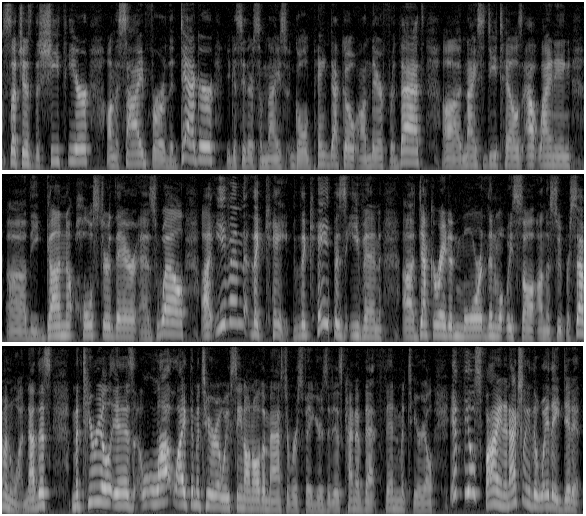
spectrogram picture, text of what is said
such as the sheath here on the side for the dagger. You can see there's some nice gold paint deco on there for that. Uh, nice details outlining uh, the gun holster there as well. Uh, even the cape. The cape is even uh, decorated more than what we saw on the Super 7 one. Now, this material is a lot like the material we've seen on all the Masterverse figures. It is kind of that thin material. It feels fine, and actually, the way they did it,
